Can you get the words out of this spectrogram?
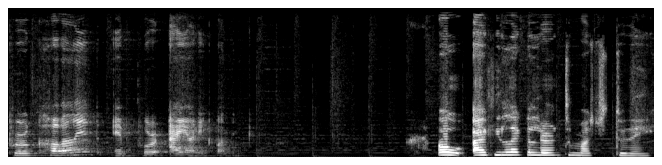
pure covalent and pure ionic bonding. Oh, I feel like I learned too much today.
